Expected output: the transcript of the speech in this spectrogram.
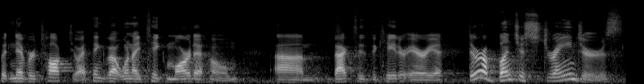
but never talk to. I think about when I take Marta home um, back to the Decatur area. There are a bunch of strangers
